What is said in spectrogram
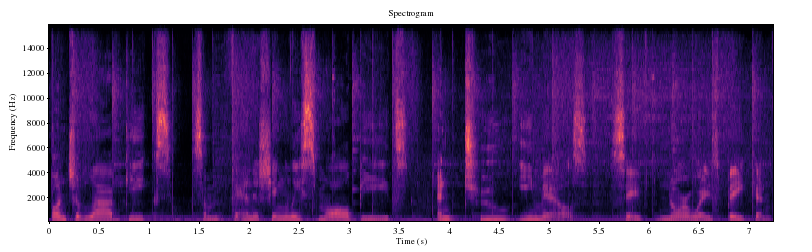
bunch of lab geeks, some vanishingly small beads, and two emails saved Norway's bacon.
